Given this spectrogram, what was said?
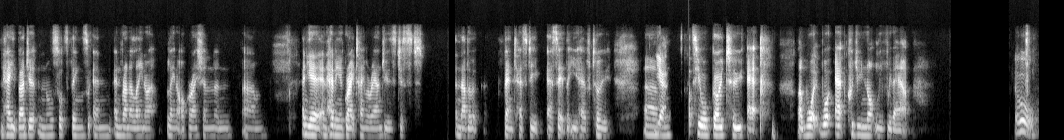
and how you budget and all sorts of things and and run a leaner leaner operation and um, and yeah and having a great team around you is just another fantastic asset that you have too. Um, yeah. what's your go-to app? Like what what app could you not live without? Oh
